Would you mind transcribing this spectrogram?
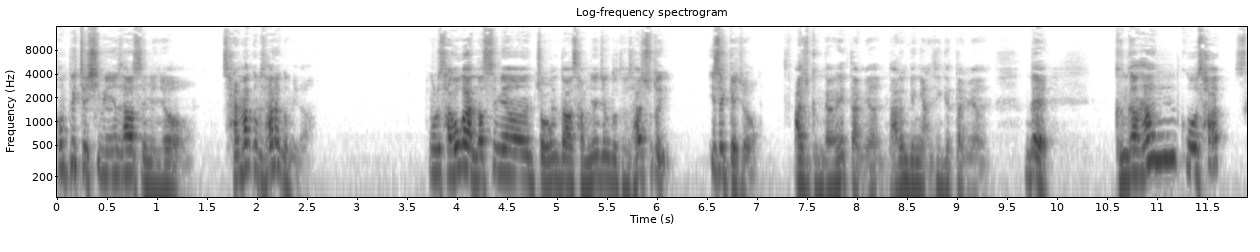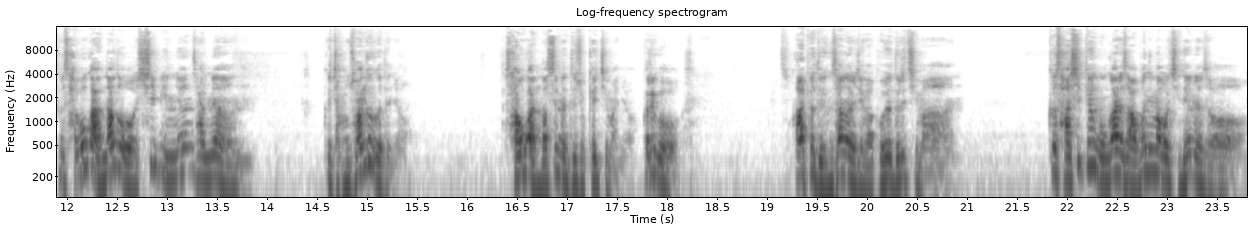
컴퓨터 12년 살았으면요. 살 만큼 사는 겁니다. 물론 사고가 안 났으면 조금 더 3년 정도 더 살 수도 있었겠죠. 아주 건강했다면, 다른 병이 안 생겼다면. 근데 건강하고 사, 그 사고가 안 나도 12년 살면 그 장수한 거거든요. 사고가 안 났으면 더 좋겠지만요. 그리고 앞에도 영상을 제가 보여드렸지만 그 40평 공간에서 아버님하고 지내면서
